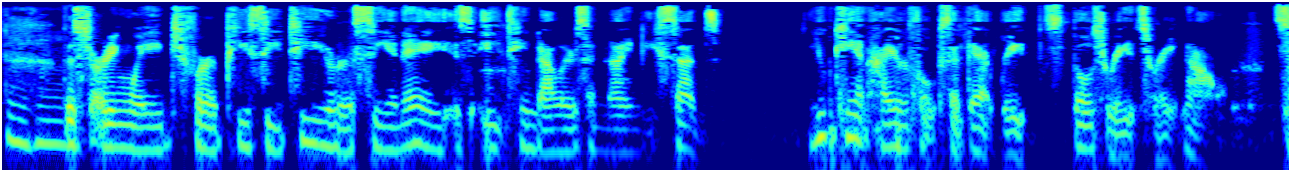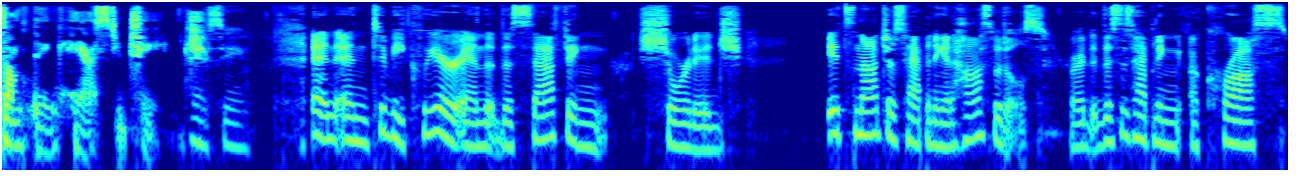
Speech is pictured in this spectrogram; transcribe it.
Mm-hmm. The starting wage for a PCT or a CNA is $18.90 you can't hire folks at that rates, those rates right now. Something has to change. I see. And and to be clear, and the staffing shortage, it's not just happening at hospitals, right? This is happening across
